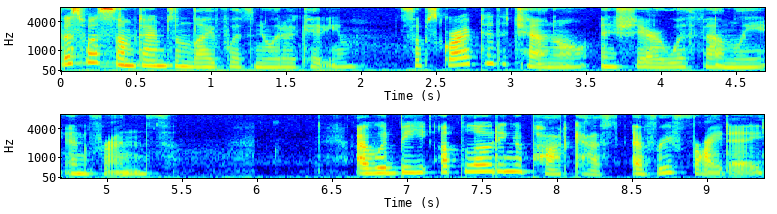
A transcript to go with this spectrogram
This was Sometimes in Life with Noura Karim. Subscribe to the channel and share with family and friends. I would be uploading a podcast every Friday.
